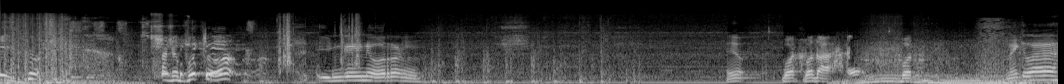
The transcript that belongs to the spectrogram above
Eh, Cok. Ada bot, Cok. Enggak ini orang Ayo Bot, bot ah. Bot. naik lah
